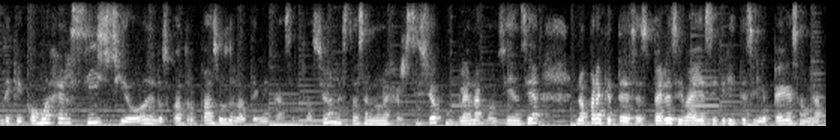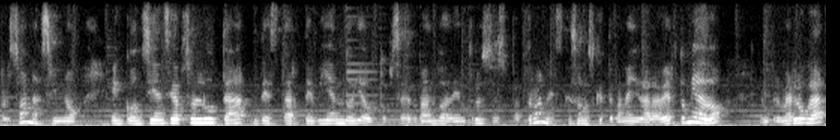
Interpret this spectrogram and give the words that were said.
de que como ejercicio de los cuatro pasos de la técnica de aceptación, estás en un ejercicio con plena conciencia, no para que te desesperes y vayas y grites y le pegues a una persona, sino en conciencia absoluta de estarte viendo y autoobservando adentro esos patrones, que son los que te van a ayudar a ver tu miedo, en primer lugar,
